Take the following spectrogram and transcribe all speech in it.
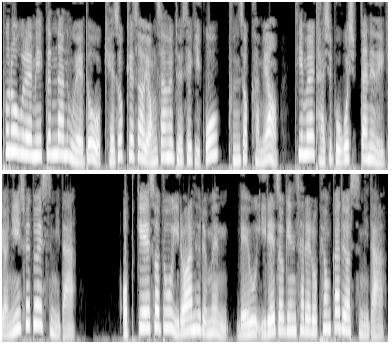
프로그램이 끝난 후에도 계속해서 영상을 되새기고 분석하며 팀을 다시 보고 싶다는 의견이 쇄도했습니다. 업계에서도 이러한 흐름은 매우 이례적인 사례로 평가되었습니다.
